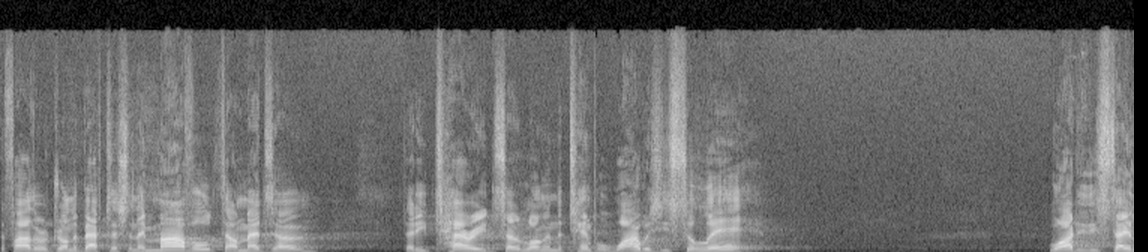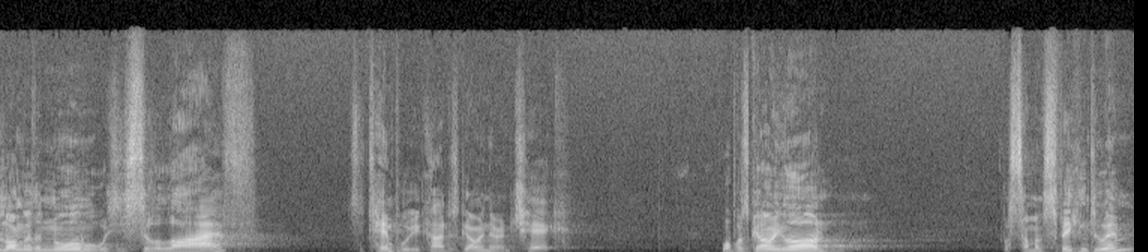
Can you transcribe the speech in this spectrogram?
the father of John the Baptist, and they marveled, Thaumazo, that he tarried so long in the temple. Why was he still there? Why did he stay longer than normal? Was he still alive? It's a temple, you can't just go in there and check. What was going on? Was someone speaking to him?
